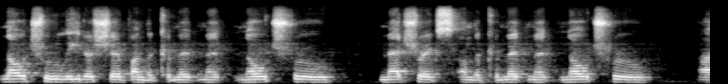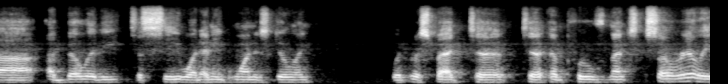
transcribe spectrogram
no true leadership on the commitment, no true metrics on the commitment, no true uh, ability to see what anyone is doing with respect to, to improvements. So really,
